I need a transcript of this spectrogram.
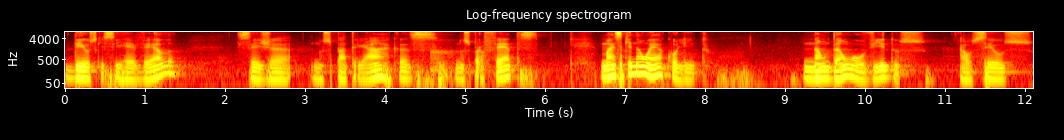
Deus que se revela, seja nos patriarcas, nos profetas, mas que não é acolhido não dão ouvidos aos seus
